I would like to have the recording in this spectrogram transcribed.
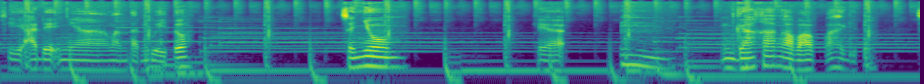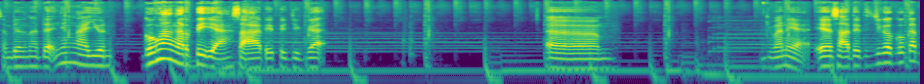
si adeknya mantan gue itu senyum. Kayak hmm, enggak kak nggak apa-apa gitu. Sambil nadanya ngayun. Gue nggak ngerti ya saat itu juga. Um, gimana ya? Ya saat itu juga gue kan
